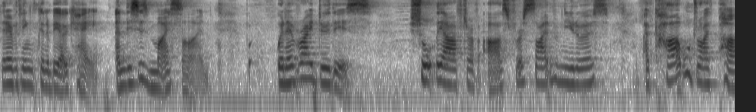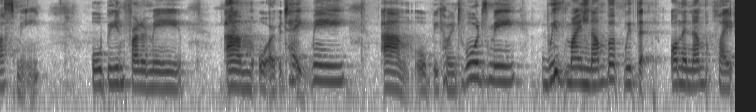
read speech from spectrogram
that everything's going to be okay. And this is my sign whenever I do this, shortly after I've asked for a sign from the universe, a car will drive past me or be in front of me um, or overtake me um, or be coming towards me with my number, with the, on the number plate,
